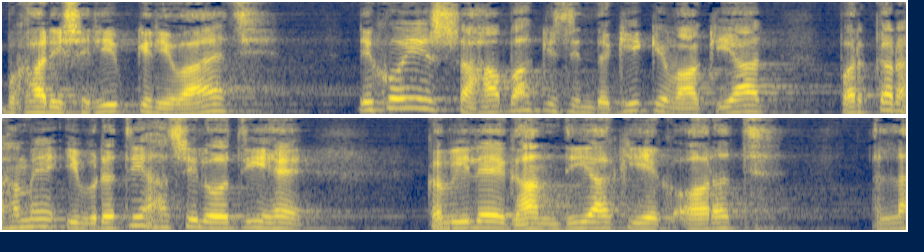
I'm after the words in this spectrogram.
بخاری شریف کی روایت ہے۔ دیکھو، یہ صحابہ کی زندگی کے واقعات پڑھ کر ہمیں عبرتیں حاصل ہوتی ہے۔ قبیل گھامدیا کی ایک عورت اللہ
